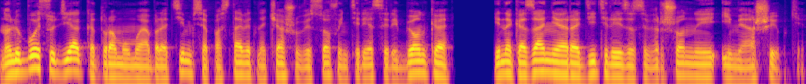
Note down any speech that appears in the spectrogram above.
Но любой судья, к которому мы обратимся, поставит на чашу весов интересы ребенка и наказание родителей за совершенные ими ошибки.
